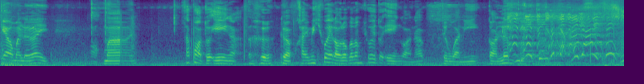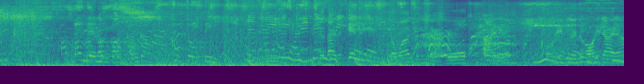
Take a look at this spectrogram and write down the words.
แก้วมาเลย ออกมาซัพพอร์ตตัวเองอะเออแบบใครไม่ช่วยเราเราก็ต้องช่วยตัวเองก่อนนะครับจังหวะนี้ตอนเริ่มเกมจริงก็จับให้ได้สิป้อมเลนมังกรของเราถูกโจมตีจะได้สักแค่ไหนเดี๋ยวว่าลิงอะโอ้ตายแล้วขอให้เพื่อนเอาให้ได้นะ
